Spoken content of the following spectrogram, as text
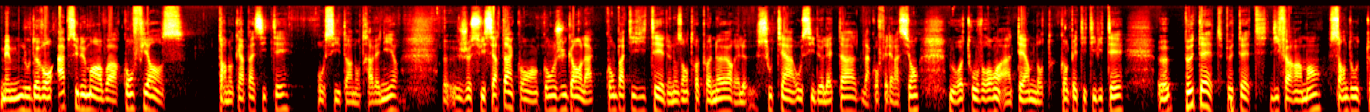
Mais nous devons absolument avoir confiance dans nos capacités, aussi dans notre avenir. Euh, je suis certain qu'en conjuguant la combativité de nos entrepreneurs et le soutien aussi de l'État, de la Confédération, nous retrouverons à terme notre compétitivité, euh, peut-être, peut-être différemment, sans doute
